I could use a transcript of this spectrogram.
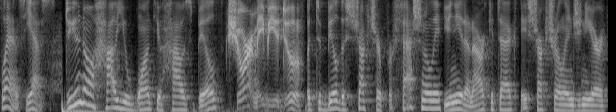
Plans, yes. Do you know how you want your house built? Sure, maybe you do. But to build a structure professionally, you need an architect, a structural engineer,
